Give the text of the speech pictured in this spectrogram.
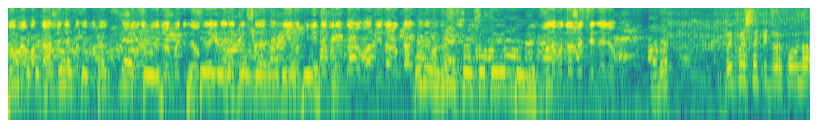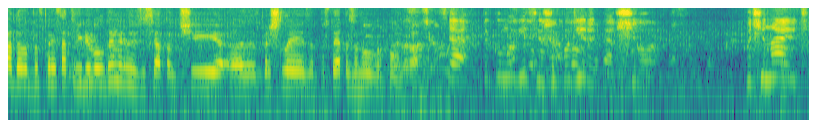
добре покажуть, як вони будуть, що вони будуть робити для України, не для себе. Ми їм квіти будемо дарувати і на руках Будемо будемо носити. Будемо дуже сильно любити. Ви прийшли під Верховну Раду, аби привітати Юлію Володимирівну зі святом, чи е, прийшли постояти за нову Верховну Раду? Це в такому віці вже повірити, що починають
